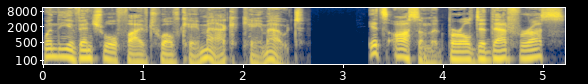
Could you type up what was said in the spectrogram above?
when the eventual 512K Mac came out. It's awesome that Burrell did that for us.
